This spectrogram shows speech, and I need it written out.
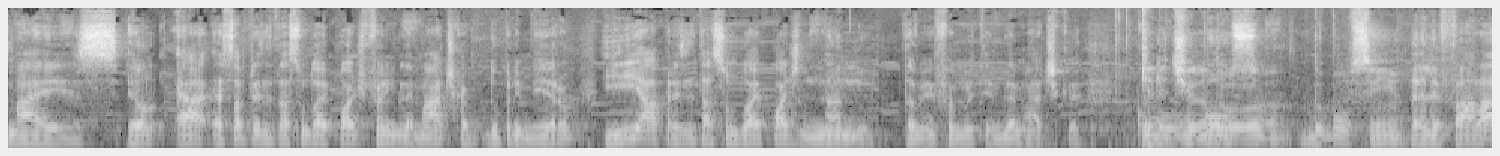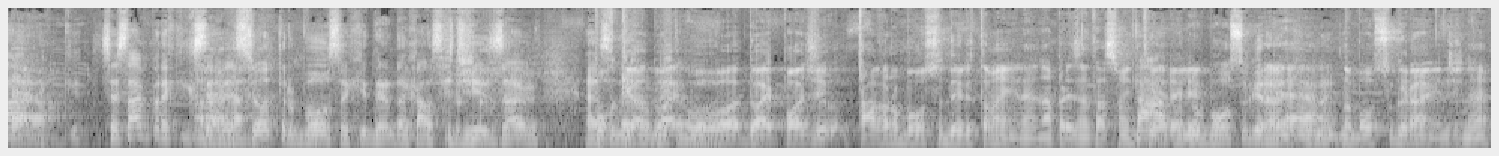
Mas eu, essa apresentação do iPod foi emblemática, do primeiro, e a apresentação do iPod Nano também foi muito emblemática. Que ele tira do, do bolsinho. Ele fala: ah, é. você sabe para que serve ah, esse outro bolso aqui dentro da calça jeans, sabe? Essa Porque do, o do iPod tava no bolso dele também, né? Na apresentação tava, inteira. Ele, no bolso grande, é, né? No bolso grande, né?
